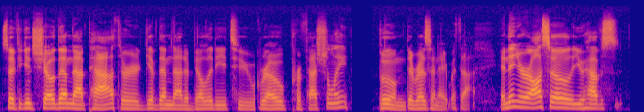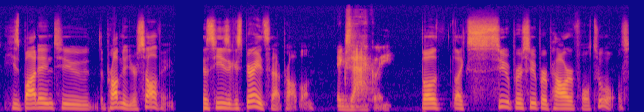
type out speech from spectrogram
So if you can show them that path or give them that ability to grow professionally, boom, they resonate with that. And then you're also, you have, he's bought into the problem that you're solving. because he's experienced that problem. Exactly. Both like super, super powerful tools.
